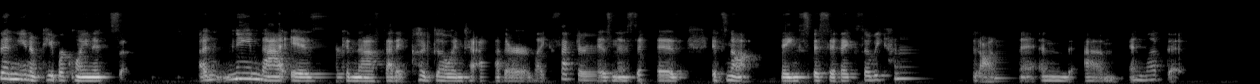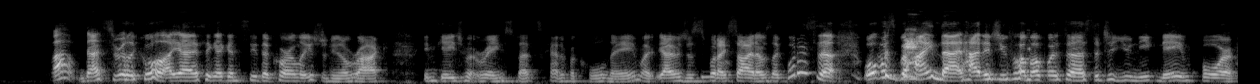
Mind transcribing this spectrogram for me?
then, you know, paper coin, it's a name that is enough that it could go into other like sector businesses. It's not being specific. So we kind of on it and um, and loved it. Wow, that's really cool. Yeah, I think I can see the correlation. You know, rock engagement rings. That's kind of a cool name. I, I was just when I saw it, I was like, "What is that? What was behind that? How did you come up with uh, such a unique name for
